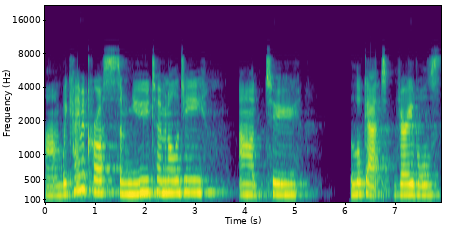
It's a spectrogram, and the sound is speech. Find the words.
Um, we came across some new terminology uh, to look at variables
